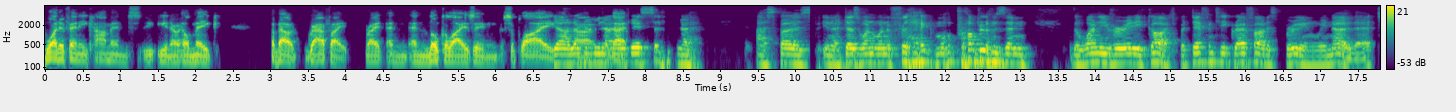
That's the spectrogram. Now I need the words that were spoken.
what, if any, comments you know he'll make about graphite, right, and and localizing supply. Yeah, look, uh, I mean, I guess I suppose, you know, does one want to flag more problems than the one you've already got? But definitely graphite is brewing. We know that.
